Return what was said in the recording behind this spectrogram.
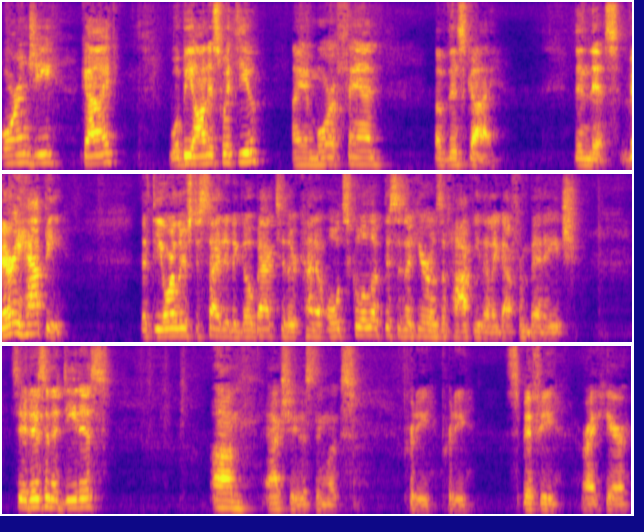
orangey guy. We'll be honest with you, I am more a fan of this guy than this. Very happy that the Oilers decided to go back to their kind of old school look. This is a Heroes of Hockey that I got from Ben H. See, it is an Adidas. Um, actually, this thing looks pretty, pretty spiffy right here.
